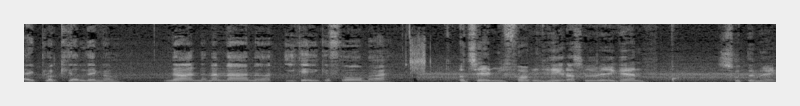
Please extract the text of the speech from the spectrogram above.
er ikke blokeret længere. Nej, nej, nej, nej, nej. I kan ikke få mig. Og til alle mine fucking haters, så vil jeg ikke have Sut dem af.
